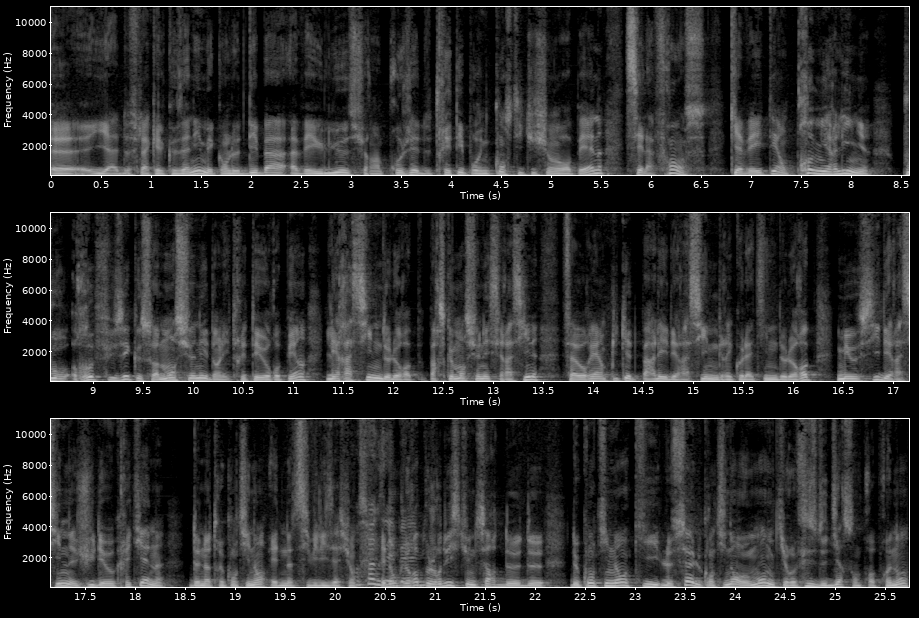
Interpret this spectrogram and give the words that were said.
euh, il y a de cela quelques années, mais quand le débat avait eu lieu sur un projet de traité pour une constitution européenne, c'est la France qui avait été en première ligne pour refuser que soient mentionnées dans les traités européens les racines de l'Europe. Parce que mentionner ces racines, ça aurait impliqué de parler des racines gréco-latines de l'Europe, mais aussi des racines judéo-chrétiennes de notre continent et de notre civilisation. Et donc l'Europe aujourd'hui, c'est une sorte de, de, continent qui, le seul continent au monde qui refuse de dire son propre nom.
